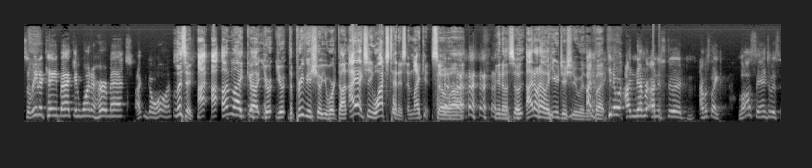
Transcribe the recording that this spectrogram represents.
Serena came back and won her match. I can go on. Listen, I, I unlike uh, your your the previous show you worked on, I actually watch tennis and like it. So uh, you know, so I don't have a huge issue with it. I- But you know what? I never understood. I was like, Los Angeles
